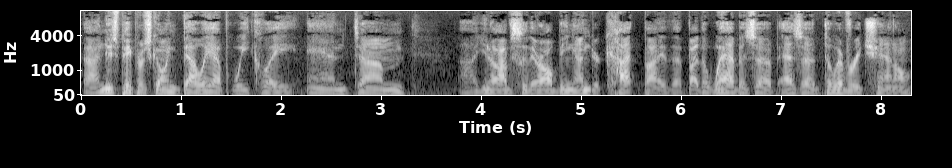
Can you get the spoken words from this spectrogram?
uh, newspapers going belly up weekly, and um, uh, you know, obviously, they're all being undercut by the by the web as a as a delivery channel.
